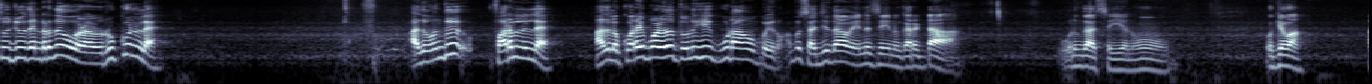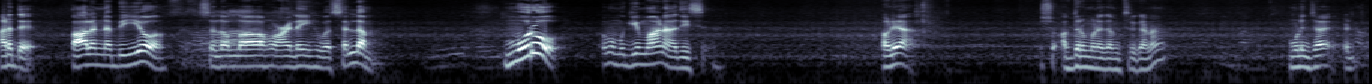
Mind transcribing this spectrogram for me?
சுஜூதுன்றது ஒரு ருக்குன்ல அது வந்து ஃபரல் இல்லை. அதில் குறைபாடு தொழுகை கூடாமல் போயிடும் அப்போ சஜிதாவை என்ன செய்யணும்? கரெக்டாக ஒழுங்கா செய்யணும். ஓகேவா அடுத்து. கால நபியோ ஸல்லல்லாஹு அலைஹி வஸல்லம். முரு. ரொம்ப முக்கியமான ஹதீஸ். அப்படியா? ஷு- அப்துல் ரஹ்மான் அமைச்சிருக்கானா? முடிஞ்சா எடுத்து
